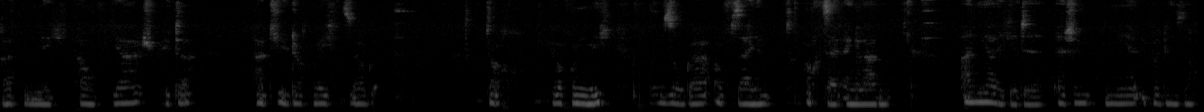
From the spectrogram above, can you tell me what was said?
heiraten mich auf. Jahr später hat jedoch mich sogar, doch Jochen mich sogar auf seine Hochzeit eingeladen. Anja lächelte. Er schenkte mir übrigens noch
